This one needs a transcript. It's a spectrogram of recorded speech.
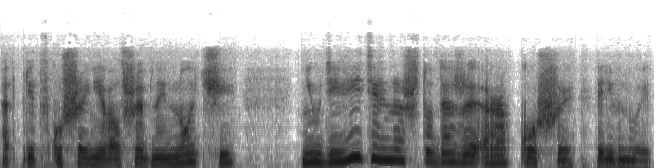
от предвкушения волшебной ночи, Неудивительно, что даже Ракоши ревнует.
